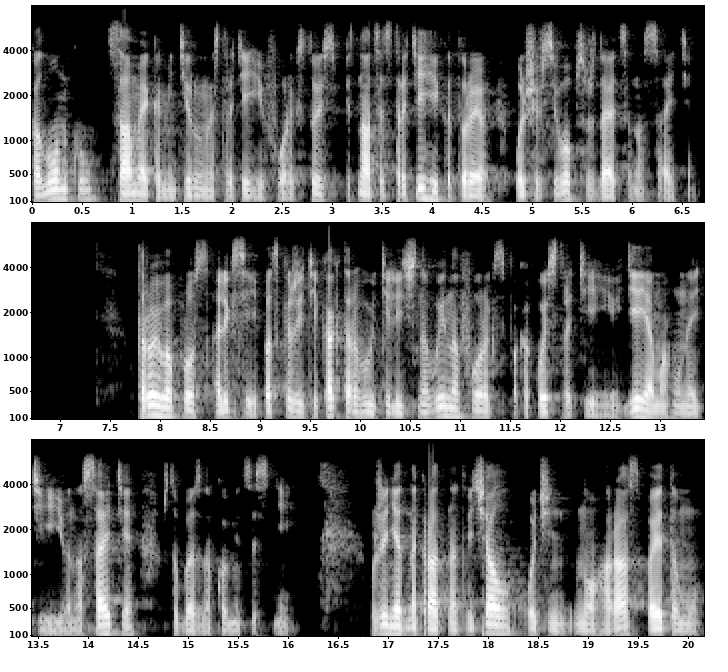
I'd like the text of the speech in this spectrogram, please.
колонку «Самые комментируемые стратегии Форекс». То есть 15 стратегий, которые больше всего обсуждаются на сайте. Второй вопрос. Алексей, подскажите, как торгуете лично вы на Форекс, по какой стратегии? Где я могу найти ее на сайте, чтобы ознакомиться с ней? Уже неоднократно отвечал, очень много раз, поэтому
